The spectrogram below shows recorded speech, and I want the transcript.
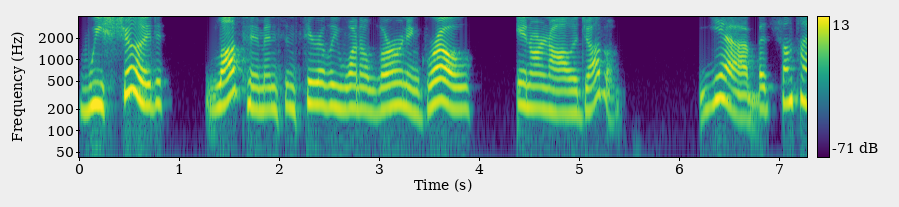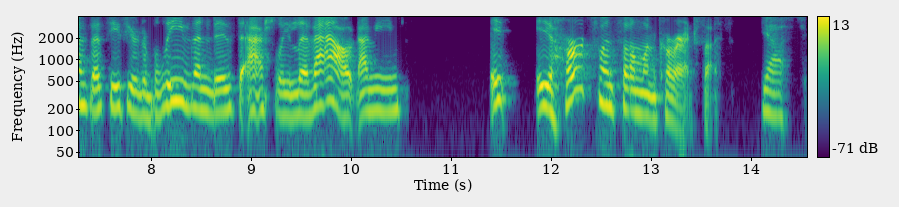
we should love him and sincerely want to learn and grow in our knowledge of him. Yeah, but sometimes that's easier to believe than it is to actually live out. I mean, it it hurts when someone corrects us. Yes.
